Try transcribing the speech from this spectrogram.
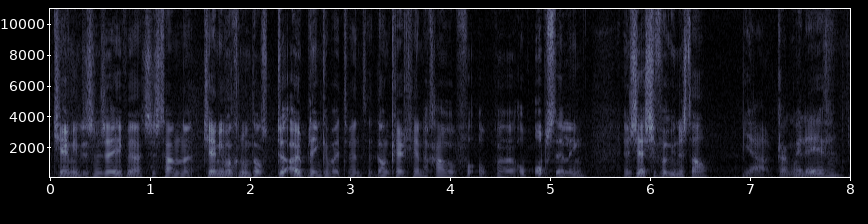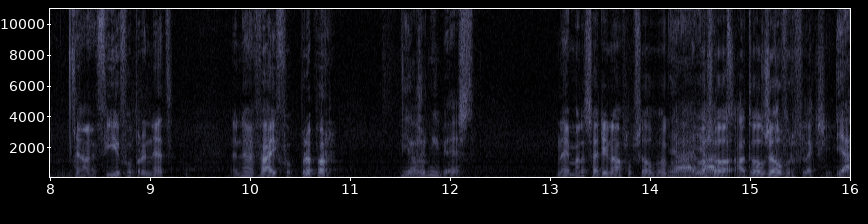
Tjerni dus een 7. Ja, ze staan, Tjerni wordt genoemd als de uitblinker bij Twente. Dan, krijg je, dan gaan we op, op, op opstelling. Een 6 voor Unestal. Ja, kan ik mee leven. Ja, een 4 voor Brenet. En een 5 voor Prupper. Die was ook niet best. Nee, maar dat zei hij na afloop zelf ook. Ja, hij ja, was wel, het- had wel zelfreflectie. Ja,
